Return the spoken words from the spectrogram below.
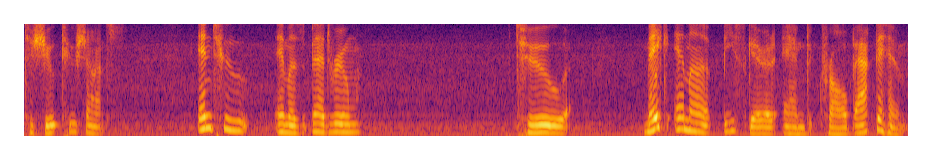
to shoot two shots into Emma's bedroom to make Emma be scared and crawl back to him,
